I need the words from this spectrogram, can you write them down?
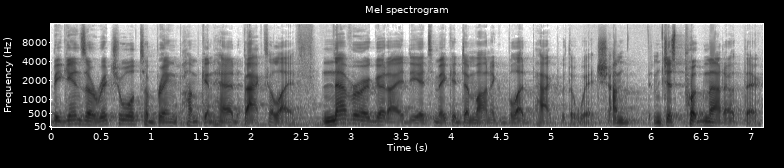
begins a ritual to bring Pumpkinhead back to life. Never a good idea to make a demonic blood pact with a witch. I'm, I'm just putting that out there.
